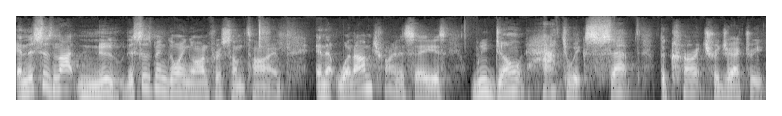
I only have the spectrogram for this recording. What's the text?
And this is not new. This has been going on for some time. And what I'm trying to say is we don't have to accept the current trajectory.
